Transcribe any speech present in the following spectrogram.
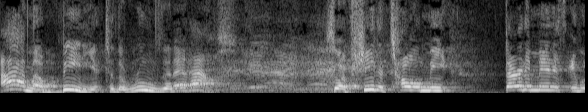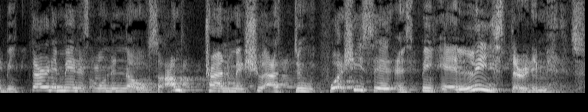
I'm obedient to the rules of that house. So if she'd have told me 30 minutes, it would be 30 minutes on the nose. So I'm trying to make sure I do what she said and speak at least 30 minutes.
